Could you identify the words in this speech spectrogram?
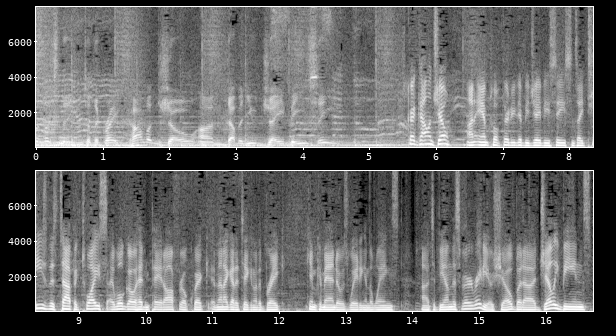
listening to The Craig Collins Show on WJBC. It's Craig Collins Show on AM 1230 WJBC. Since I teased this topic twice, I will go ahead and pay it off real quick, and then I got to take another break. Kim Komando is waiting in the wings uh, to be on this very radio show. But uh, Jelly Beans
